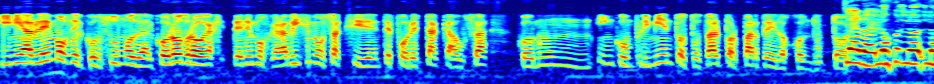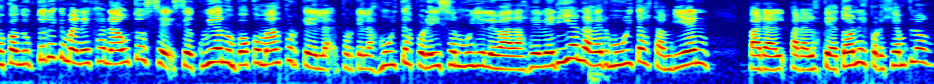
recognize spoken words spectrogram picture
y ni hablemos del consumo de alcohol o drogas, tenemos gravísimos accidentes por esta causa con un incumplimiento total por parte de los conductores. Claro, los, conductores que manejan autos se, se cuidan un poco más porque, porque las multas por ahí son muy elevadas. ¿Deberían haber multas también para, para los peatones, por ejemplo?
